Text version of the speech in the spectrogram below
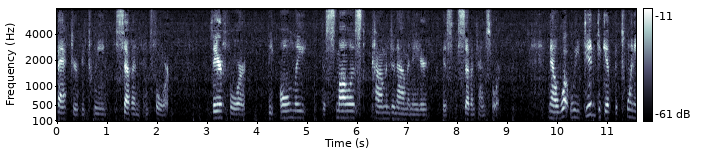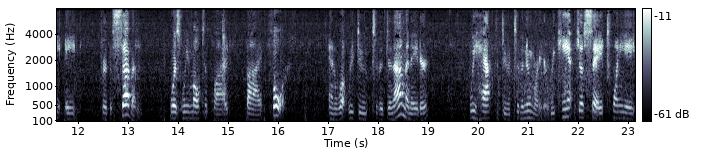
factor between 7 and 4. Therefore, the only, the smallest common denominator is 7 times 4. Now what we did to get the 28 for the 7 was we multiplied by 4. And what we do to the denominator, we have to do to the numerator. We can't just say 28,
